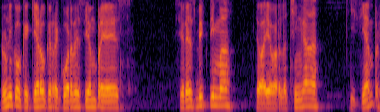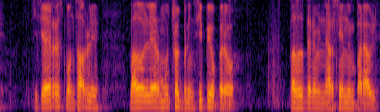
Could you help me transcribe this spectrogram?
Lo único que quiero que recuerdes siempre es, si eres víctima, te va a llevar la chingada, y siempre. Y si eres responsable, va a doler mucho al principio, pero vas a terminar siendo imparable.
